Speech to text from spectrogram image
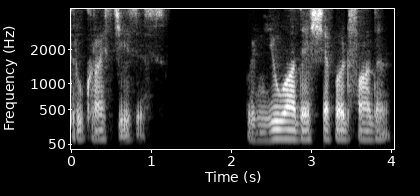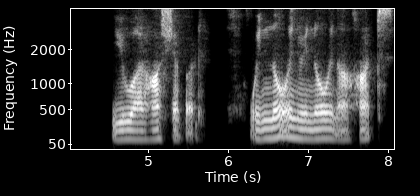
through Christ Jesus. When you are their shepherd, Father, you are our shepherd. We know and we know in our hearts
